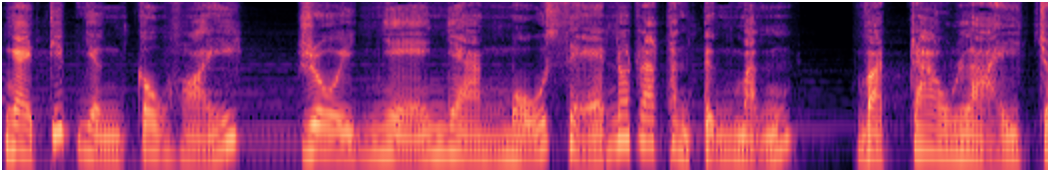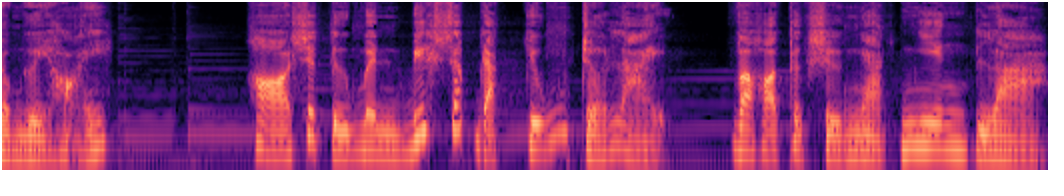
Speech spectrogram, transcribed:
ngài tiếp nhận câu hỏi, rồi nhẹ nhàng mổ xẻ nó ra thành từng mảnh và trao lại cho người hỏi. Họ sẽ tự mình biết sắp đặt chúng trở lại và họ thực sự ngạc nhiên là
